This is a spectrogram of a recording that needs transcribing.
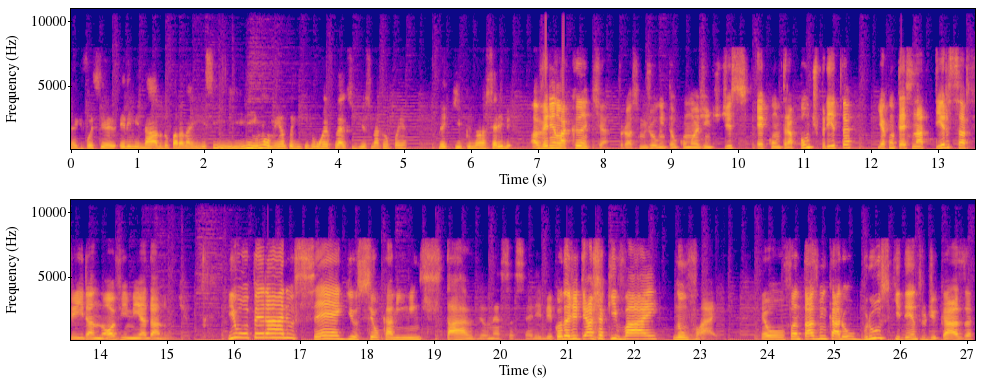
né, que foi ser eliminado do Paranaense e em nenhum momento a gente viu um reflexo disso na campanha da equipe na Série B. A Veren Lacantia, próximo jogo, então, como a gente disse, é contra a Ponte Preta e acontece na terça-feira, nove e meia da noite. E o Operário segue o seu caminho instável nessa Série B. Quando a gente acha que vai, não vai. É, o Fantasma encarou o Brusque dentro de casa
